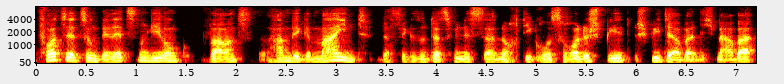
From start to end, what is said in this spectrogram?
Fortsetzung der letzten Regierung war uns, haben wir gemeint, dass der Gesundheitsminister noch die große Rolle spielt, spielt er aber nicht mehr. Aber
